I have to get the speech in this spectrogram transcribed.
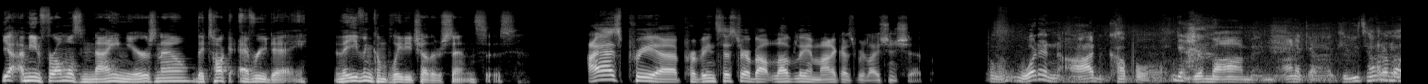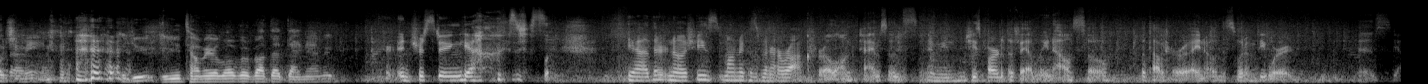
Yeah, I mean, for almost nine years now, they talk every day and they even complete each other's sentences. I asked Priya, Pravin's sister, about Lovely and Monica's relationship. But what an odd couple, Yeah. your mom and Monica. Can you tell I me don't know about what you that? mean. Could you can you tell me a little bit about that dynamic? Interesting. Yeah. It's just like, yeah, there, no, she's, Monica's been our rock for a long time. So it's, I mean, she's part of the family now. So without her, I know this wouldn't be where it is. Yeah.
